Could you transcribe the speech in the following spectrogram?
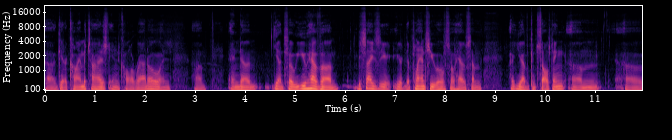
uh, get acclimatized in Colorado, and um, and um, yeah, so you have um, besides the your, the plants, you also have some. Uh, you have consulting. Um, uh,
